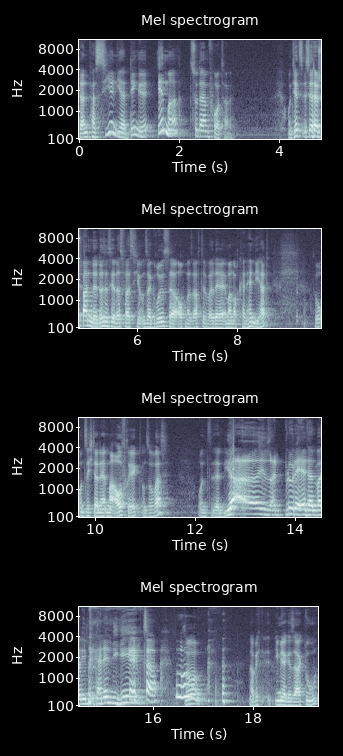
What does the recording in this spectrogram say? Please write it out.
Dann passieren ja Dinge immer zu deinem Vorteil. Und jetzt ist ja das Spannende, das ist ja das, was hier unser Größer auch mal sagte, weil der ja immer noch kein Handy hat so, und sich dann ja immer aufregt und sowas. Und dann, ja, ihr seid blöde Eltern, weil ihr mir kein Handy gebt. Ja. So. Dann habe ich ihm ja gesagt, du,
